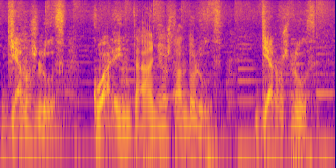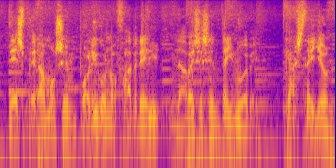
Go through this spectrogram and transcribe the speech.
Llanos Luz, 40 años dando luz. Llanos Luz, te esperamos en Polígono Fadrell, nave 69, Castellón.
